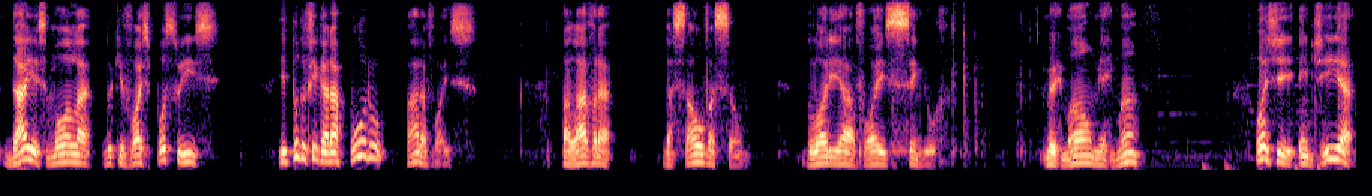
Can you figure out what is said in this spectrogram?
dai a esmola do que vós possuís, e tudo ficará puro para vós. Palavra da salvação. Glória a vós, Senhor. Meu irmão, minha irmã, hoje em dia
